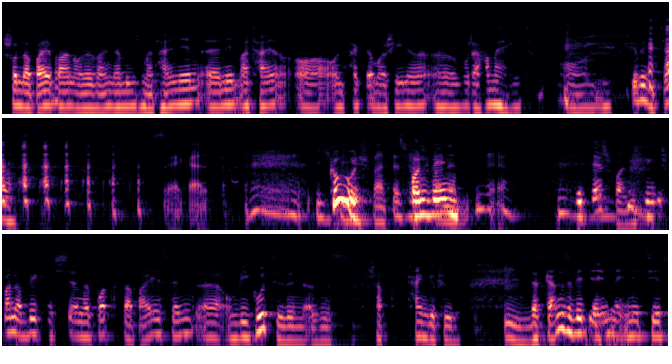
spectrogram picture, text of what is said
schon dabei waren oder sagen, da will ich mal teilnehmen, äh, nehmt mal teil uh, und zeigt der Maschine, uh, wo der Hammer hängt und gewinnt, ja. Sehr geil. Ich Gut, bin gespannt. Das von spannend. wem? Ja. Wird sehr spannend. Ich bin gespannt, ob wirklich äh, Bots dabei sind äh, und wie gut sie sind. Also es, ich habe kein Gefühl. Mhm. Das Ganze wird ja immer initiiert,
